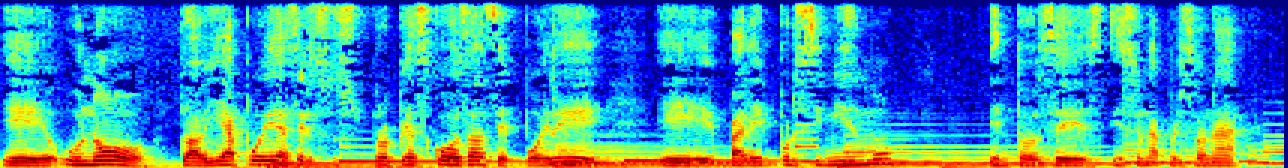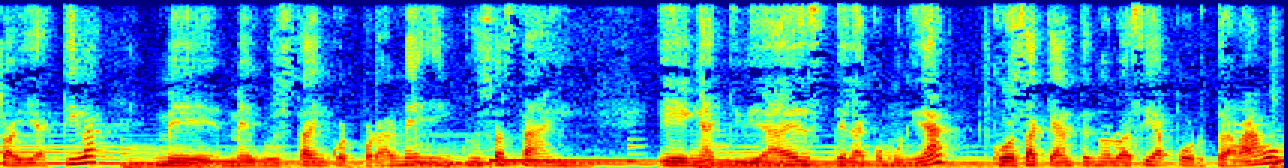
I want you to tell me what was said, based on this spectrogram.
eh, uno todavía puede hacer sus propias cosas, se puede eh, valer por sí mismo, entonces es una persona todavía activa, me, gusta incorporarme incluso hasta en en actividades de la comunidad, cosa que antes no lo hacía por trabajo,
